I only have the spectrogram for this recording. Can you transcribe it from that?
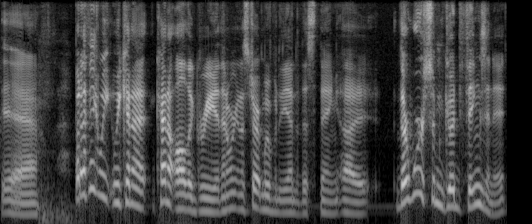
yeah, But I think we, we kind of kind of all agree, and then we're gonna start moving to the end of this thing. Uh, there were some good things in it,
